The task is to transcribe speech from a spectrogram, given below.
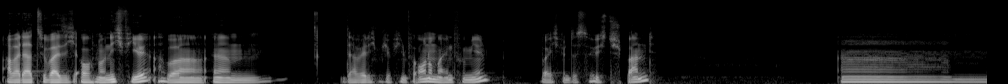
Aber dazu weiß ich auch noch nicht viel. Aber ähm, da werde ich mich auf jeden Fall auch nochmal informieren, weil ich finde das höchst spannend. Ähm,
